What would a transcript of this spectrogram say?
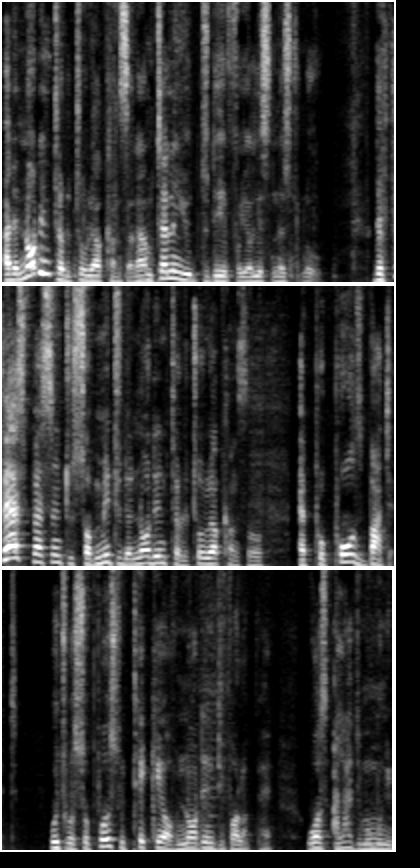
at the Northern Territorial Council, I'm telling you today for your listeners to know, the first person to submit to the Northern Territorial Council a proposed budget which was supposed to take care of northern development was Alhaji Mumuni.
